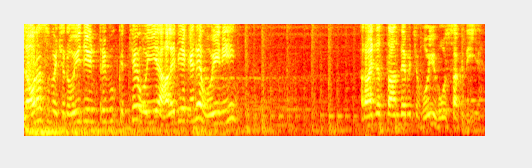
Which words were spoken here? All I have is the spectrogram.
ਲਾਰੈਂਸ ਬਿਸ਼ਨੋਈ ਦੀ ਇੰਟਰਵਿਊ ਕਿੱਥੇ ਹੋਈ ਹੈ? ਹਾਲੇ ਵੀ ਇਹ ਕਹਿੰਦੇ ਹੋਈ ਨਹੀਂ। ਰਾਜਸਥਾਨ ਦੇ ਵਿੱਚ ਹੋਈ ਹੋ ਸਕਦੀ ਹੈ।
